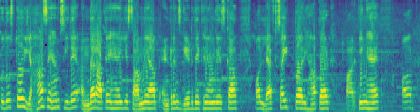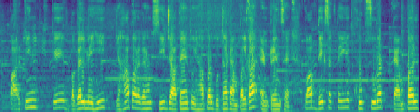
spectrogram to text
तो दोस्तों, यहाँ से हम सीधे अंदर आते हैं। ये सामने आप एंट्रेंस गेट देख रहे होंगे इसका, और लेफ़्ट साइड पर यहाँ पर पार्किंग है। और पार्किंग के बगल में ही यहाँ पर अगर हम सीट जाते हैं तो यहाँ पर बुद्धा टेंपल का एंट्रेंस है। तो आप देख सकते हैं, ये खूबसूरत टेंपल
